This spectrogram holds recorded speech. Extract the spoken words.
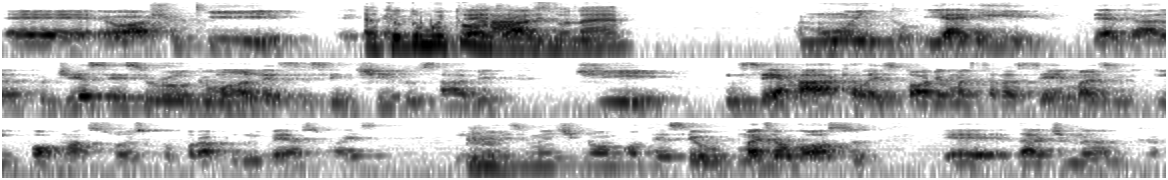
é, eu acho que. É tudo como muito raso, né? Muito. E aí, Death Island podia ser esse Rogue One nesse sentido, sabe? De encerrar aquela história, mas trazer mais in- informações para o próprio universo, mas infelizmente não aconteceu. Mas eu gosto é, da dinâmica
